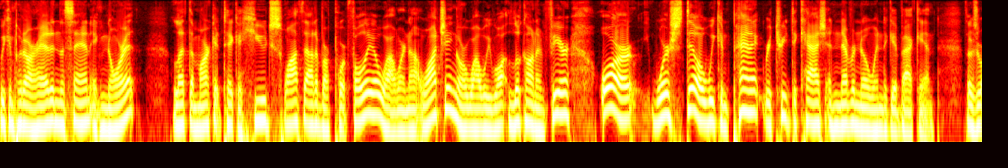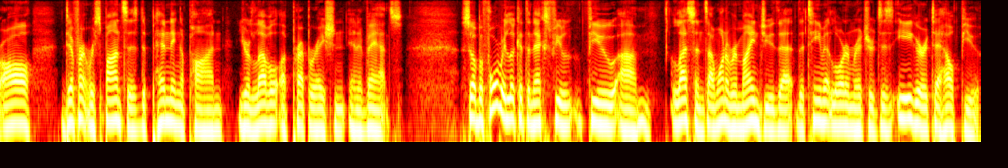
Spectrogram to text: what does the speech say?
we can put our head in the sand, ignore it, let the market take a huge swath out of our portfolio while we're not watching or while we look on in fear. Or worse still, we can panic, retreat to cash, and never know when to get back in. Those are all different responses depending upon your level of preparation in advance. So before we look at the next few few um, lessons, I want to remind you that the team at Lord and Richards is eager to help you.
